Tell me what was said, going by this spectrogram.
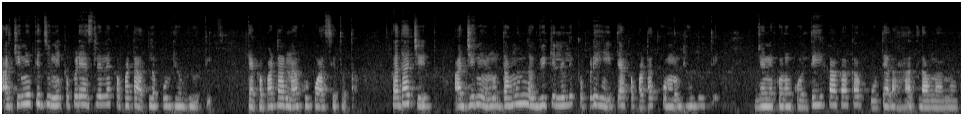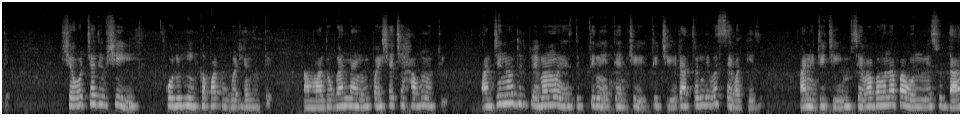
आजीने ते जुने कपडे असलेल्या कपाटात लपून ठेवली होती. त्या कपाटांना खूप वास येत होता. कदाचित आजीने मुद्दामहून लघवी केलेले कपडेही त्या कपाटात कोंबून ठेवले होते, जेणेकरून कोणतेही काका-काकू त्याला हात लावणार नव्हते. शेवटच्या दिवशी कोणीही कपाट उघडले नव्हते. आम्हा दोघांनाही पैशाची हाव नव्हती. आजींवरील प्रेमामुळेच दीप्तीने त्यांची तिची रात्रंदिवस सेवा केली. आणि तिची सेवाभावना पाहून मी सुद्धा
